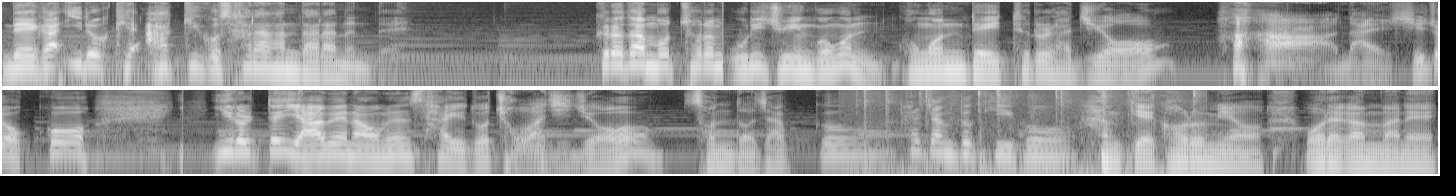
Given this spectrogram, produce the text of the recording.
내가 이렇게 아끼고 사랑한다라는데. 그러다 모처럼 우리 주인공은 공원 데이트를 하지요. 하하 날씨 좋고 이럴 때 야외 나오면 사이도 좋아지죠. 손도 잡고 팔짱도 끼고 함께 걸으며 오래간만에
